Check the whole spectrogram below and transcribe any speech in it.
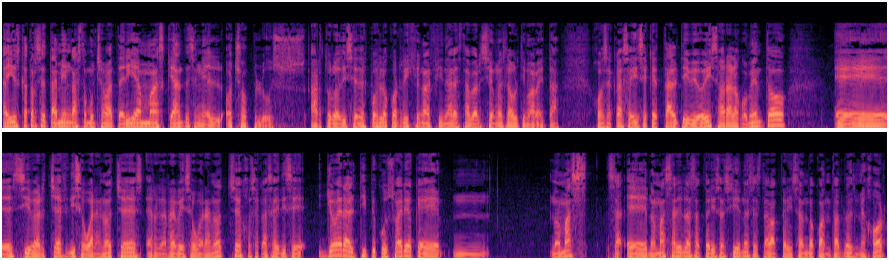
iOS 14 también gasta mucha batería más que antes en el 8 Plus. Arturo dice, después lo corrigen, al final esta versión es la última beta. José Casa dice, ¿qué tal TVOIS? Ahora lo comento. Eh, Cyberchef dice buenas noches. Er Guerrero dice buenas noches. José Casas dice, yo era el típico usuario que mm, nomás, eh, nomás salir las actualizaciones estaba actualizando cuanto antes mejor.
